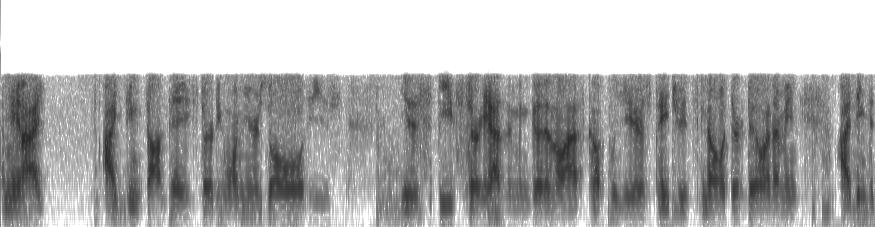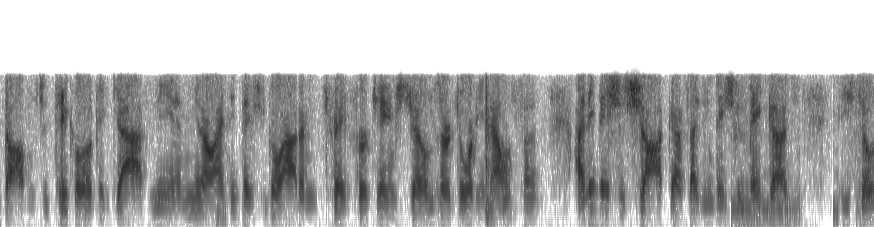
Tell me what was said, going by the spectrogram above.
I mean, I I think Donté's 31 years old. He's he's a speedster. He hasn't been good in the last couple of years. Patriots know what they're doing. I mean, I think the Dolphins should take a look at Gaffney, and you know, I think they should go out and trade for James Jones or Jordy Nelson. I think they should shock us. I think they should make us be so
